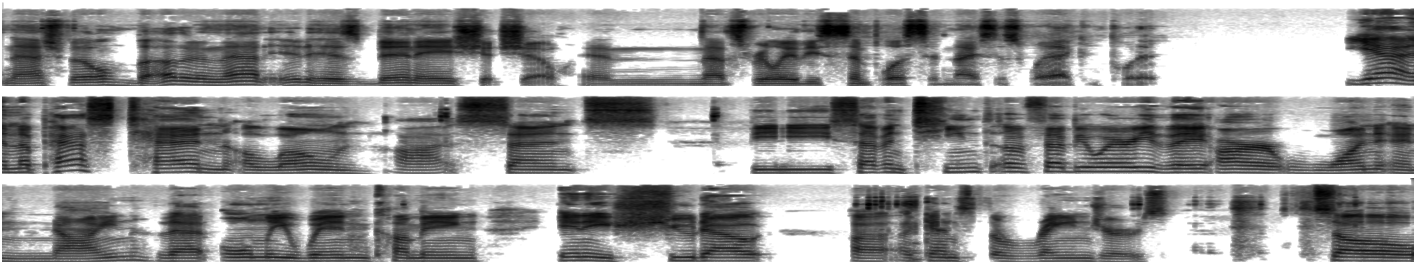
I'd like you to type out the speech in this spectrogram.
Nashville. But other than that, it has been a shit show, and that's really the simplest and nicest way I can put it. Yeah, in the past 10 alone, uh, since the 17th of February, they are one and nine. That only win coming in a shootout uh, against the Rangers. So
